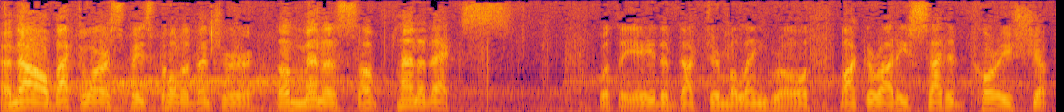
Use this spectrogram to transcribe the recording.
And now back to our space patrol adventure, The Menace of Planet X. With the aid of Dr. Malengro, Baccarratti sighted Corey's ship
